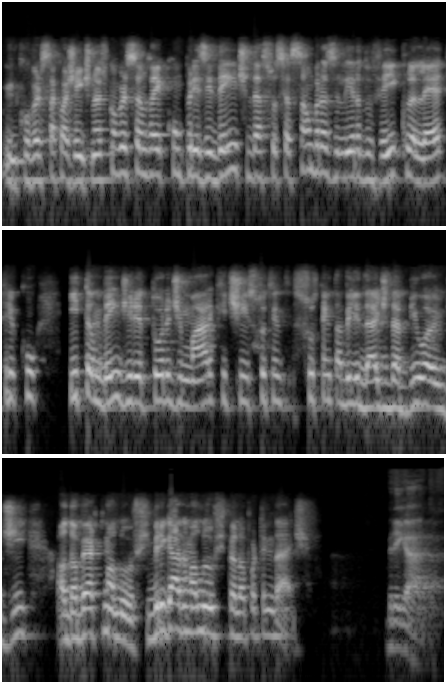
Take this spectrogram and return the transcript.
em conversar com a gente. Nós conversamos aí com o presidente da Associação Brasileira do Veículo Elétrico e também diretor de marketing e sustentabilidade da BioID, Adalberto Maluf. Obrigado, Maluf, pela oportunidade. Obrigado.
